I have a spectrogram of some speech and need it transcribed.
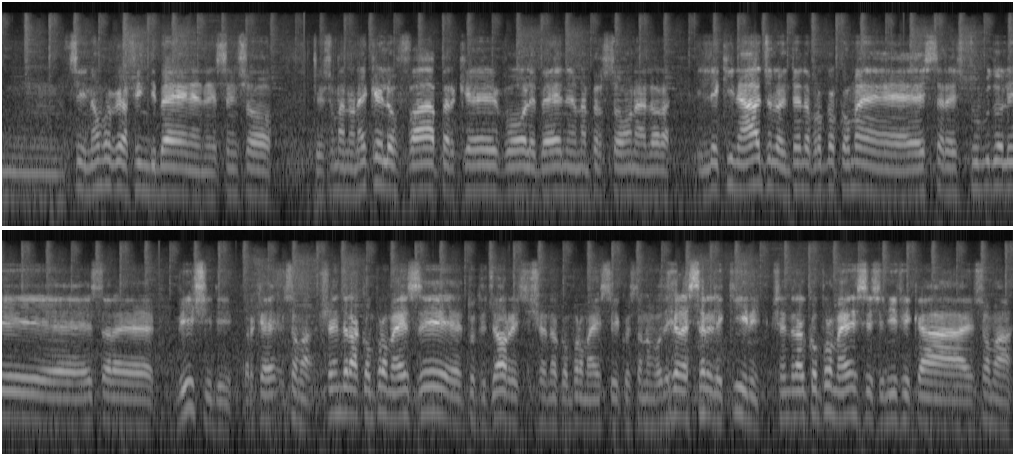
mm, sì, non proprio a fin di bene, nel senso che insomma non è che lo fa perché vuole bene una persona. Allora, il lecchinaggio lo intendo proprio come essere subdoli essere viscidi. Perché insomma, scendere a compromessi, eh, tutti i giorni si scende a compromessi, questo non vuol dire essere lecchini. Scendere a compromessi significa insomma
